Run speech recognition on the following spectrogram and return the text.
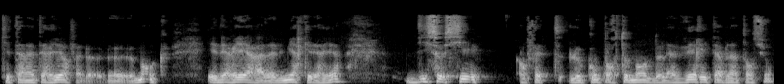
qui est à l'intérieur, enfin le, le, manque, et derrière à la lumière qui est derrière, dissocier en fait le comportement de la véritable intention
